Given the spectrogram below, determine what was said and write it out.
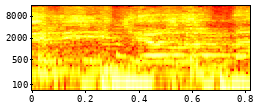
seni yalan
